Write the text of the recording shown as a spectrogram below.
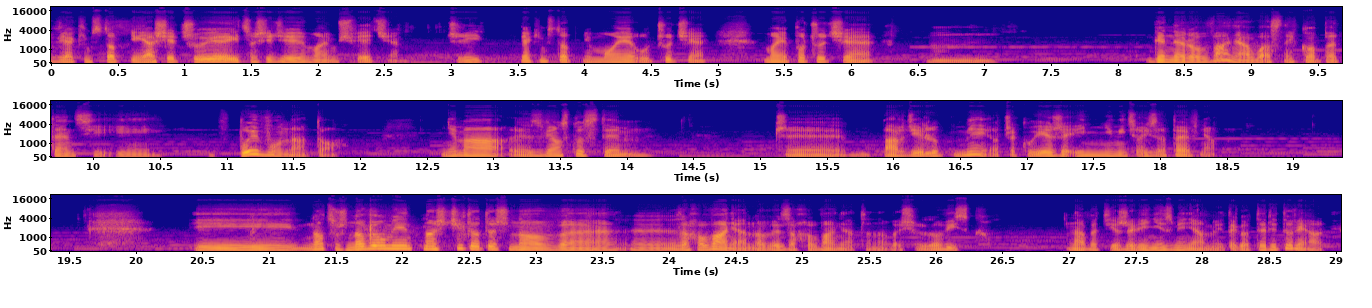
W jakim stopniu ja się czuję i co się dzieje w moim świecie. Czyli w jakim stopniu moje uczucie, moje poczucie mm, generowania własnych kompetencji i wpływu na to nie ma związku z tym, czy bardziej lub mniej oczekuję, że inni mi coś zapewnią. I no cóż, nowe umiejętności to też nowe y, zachowania, nowe zachowania to nowe środowisko, nawet jeżeli nie zmieniamy tego terytorialnie.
